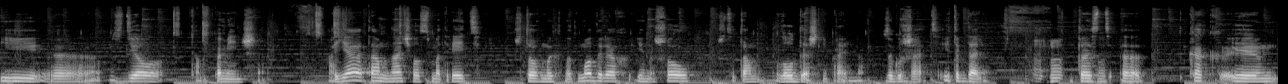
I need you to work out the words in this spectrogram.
и э, сделал там поменьше. А я там начал смотреть, что в моих нод-модулях, и нашел, что там load dash неправильно загружается и так далее. Uh-huh. То есть, э, как э,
